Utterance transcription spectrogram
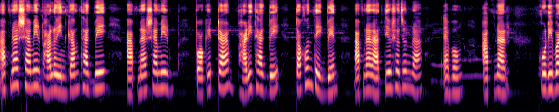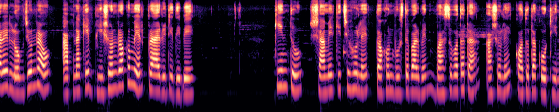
আপনার স্বামীর ভালো ইনকাম থাকবে, আপনার স্বামীর পকেটটা ভারী থাকবে, তখন দেখবেন আপনার আত্মীয় স্বজনরা এবং আপনার পরিবারের লোকজনরাও আপনাকে ভীষণ রকমের প্রায়োরিটি দিবে। কিন্তু স্বামীর কিছু হলে তখন বুঝতে পারবেন বাস্তবতাটা আসলে কতটা কঠিন।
